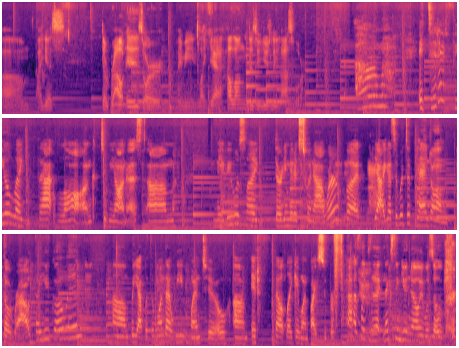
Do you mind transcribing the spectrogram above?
Um, I guess the route is or i mean like yeah how long does it usually last for? Um it didn't feel like that long to be honest. Um maybe it was like 30 minutes to an hour mm-hmm. but yeah i guess it would depend on the route that you go in. Um, but yeah but the one that we went to um, it felt like it went by super fast. Yeah. Like the next thing you know, it was over.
